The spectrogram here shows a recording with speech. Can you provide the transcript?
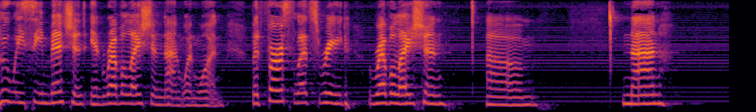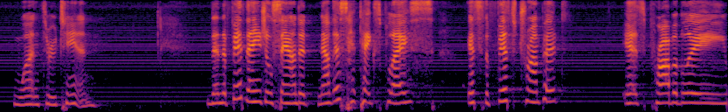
who we see mentioned in Revelation 911. But first, let's read Revelation um, 9 1 through 10. Then the fifth angel sounded. Now, this takes place, it's the fifth trumpet. It's probably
